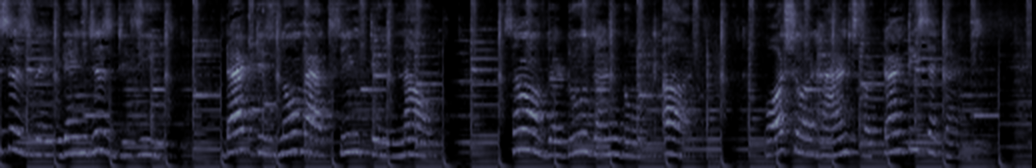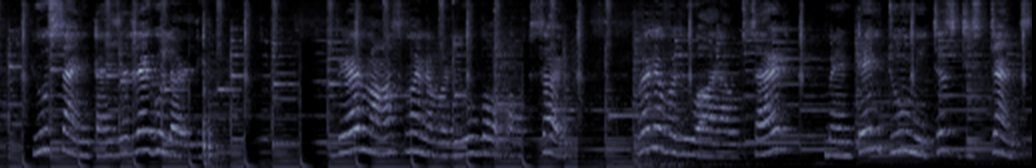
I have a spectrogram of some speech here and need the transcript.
This is very dangerous disease that is no vaccine till now. Some of the do's and don'ts are wash your hands for 20 seconds. Use sanitizer regularly. Wear mask whenever you go outside. Whenever you are outside, maintain 2 meters distance.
